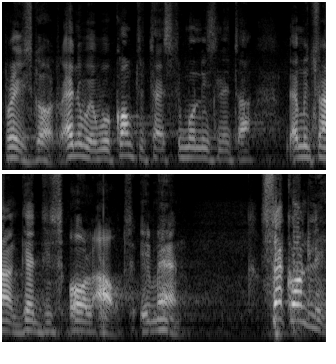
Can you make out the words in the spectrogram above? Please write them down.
Praise God. Anyway, we'll come to testimonies later. Let me try and get this all out. Amen. Secondly,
